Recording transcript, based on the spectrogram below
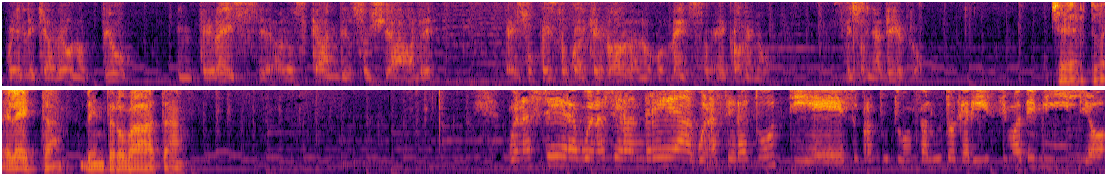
quelli che avevano più interesse allo scambio sociale, e su questo qualche errore l'hanno commesso, e come no, bisogna dirlo. Certo, Eletta, ben trovata. Buonasera, buonasera Andrea, buonasera a tutti e soprattutto un saluto carissimo ad Emilio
